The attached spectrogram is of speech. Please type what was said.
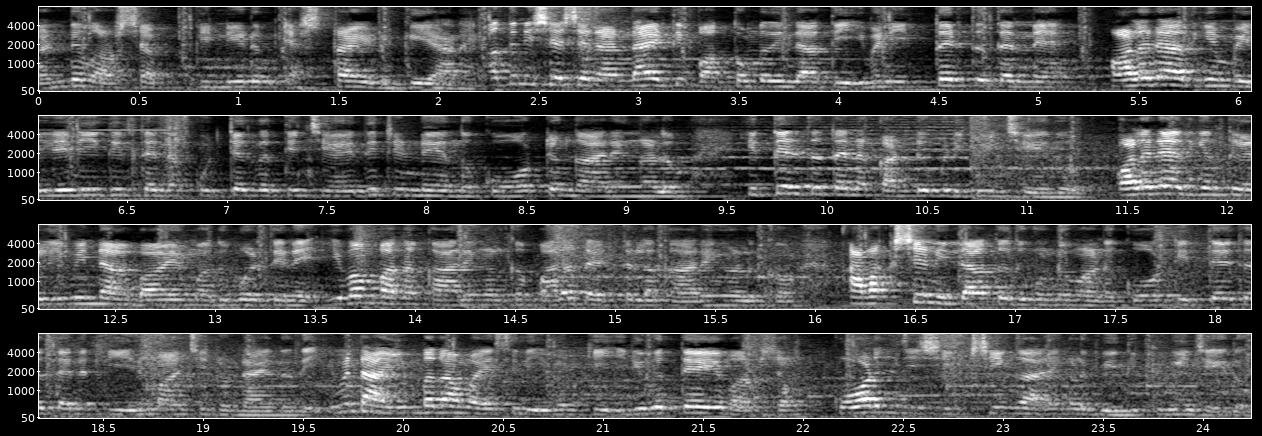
രണ്ട് വർഷം പിന്നീടും എക്സ്ട്രാ എടുക്കുകയാണ്. അതിനുശേഷം രണ്ടായിരത്തി പത്തൊമ്പതിന്റെ അകത്ത് ഇവൻ ഇത്തരത്തിൽ തന്നെ വളരെയധികം വലിയ രീതിയിൽ തന്നെ കുറ്റകൃത്യം ചെയ്തിട്ടുണ്ട് എന്ന് കോർട്ടും കാര്യങ്ങളും ഇത്തരത്തിൽ തന്നെ കണ്ടുപിടിക്കുകയും ചെയ്തു. വളരെയധികം തെളിവിന്റെ അഭാവം അതുപോലെ തന്നെ ഇവൻ പറഞ്ഞ കാര്യങ്ങൾക്ക് പലതരത്തിലുള്ള കാര്യങ്ങൾക്കും കറക്ഷൻ ഇല്ലാത്തത് കൊണ്ടുമാണ് കോർട്ട് ഇത്തരത്തിൽ തന്നെ തീരുമാനിച്ചിട്ടുണ്ടായിരുന്നത്. ഇവന്റെ അമ്പതാം വയസ്സിൽ ഇവർക്ക് ഇരുപത്തേഴ് വർഷം കോടതി ശിക്ഷയും കാര്യങ്ങളും വിധിക്കുകയും ചെയ്തു.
